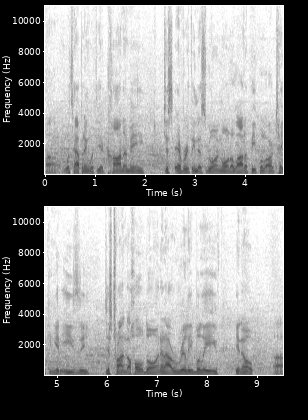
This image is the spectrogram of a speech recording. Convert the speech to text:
uh, what's happening with the economy, just everything that's going on. A lot of people are taking it easy, just trying to hold on. And I really believe, you know, uh,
